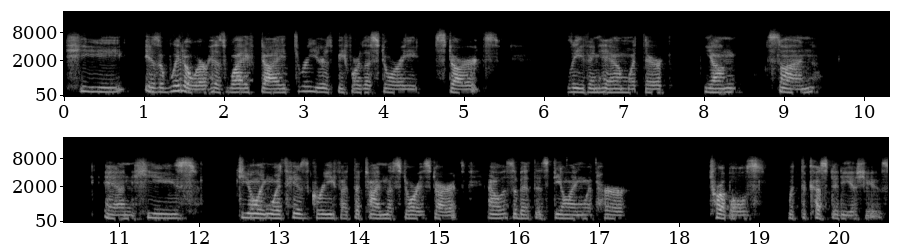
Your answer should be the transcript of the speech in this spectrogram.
he is a widower. His wife died three years before the story starts, leaving him with their young son. And he's dealing with his grief at the time the story starts. Elizabeth is dealing with her troubles with the custody issues.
